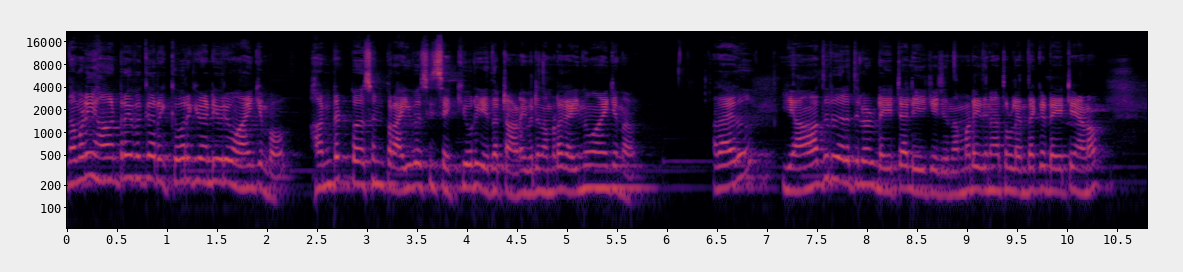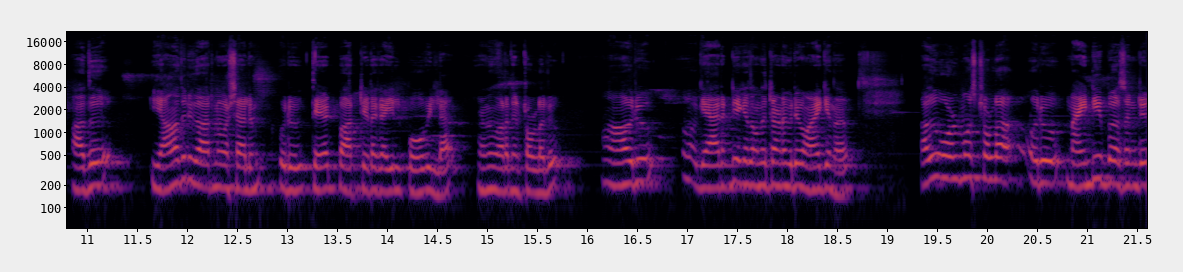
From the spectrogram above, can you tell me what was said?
നമ്മുടെ ഈ ഹാർഡ് ഡ്രൈവ് ഒക്കെ റിക്കവറിക്ക് വേണ്ടി ഇവർ വാങ്ങിക്കുമ്പോൾ ഹൺഡ്രഡ് പെർസെന്റ് പ്രൈവസി സെക്യൂർ ചെയ്തിട്ടാണ് ഇവർ നമ്മുടെ കയ്യിൽ നിന്ന് വാങ്ങിക്കുന്നത്. അതായത് യാതൊരു തരത്തിലുള്ള ഡേറ്റ ലീക്കേജ് നമ്മുടെ ഇതിനകത്തുള്ള എന്തൊക്കെ ഡേറ്റയാണോ അത് യാതൊരു കാരണവശാലും ഒരു തേർഡ് പാർട്ടിയുടെ കയ്യിൽ പോവില്ല എന്ന് പറഞ്ഞിട്ടുള്ളൊരു ആ ഒരു ഗ്യാരണ്ടിയൊക്കെ തന്നിട്ടാണ് ഇവർ വാങ്ങിക്കുന്നത്. അത് ഓൾമോസ്റ്റ് ഉള്ള ഒരു നയന്റി പെർസെന്റ്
